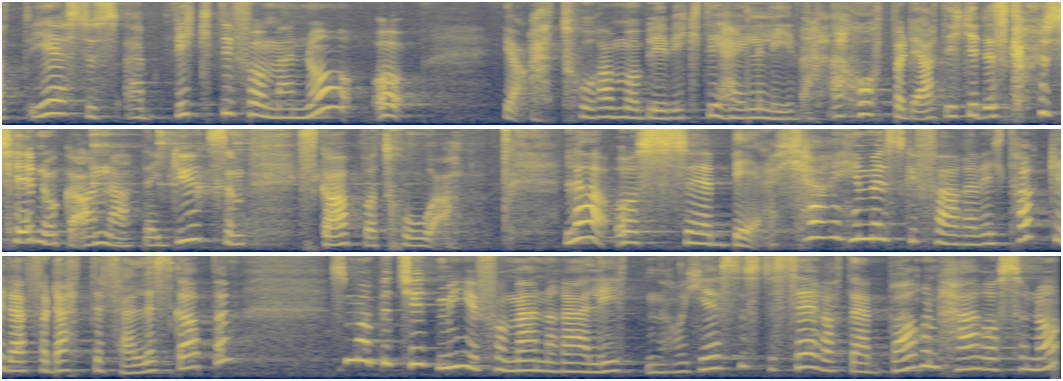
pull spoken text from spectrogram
At Jesus er viktig for meg nå. og ja, jeg tror han må bli viktig hele livet. Jeg håper det at ikke det skal skje noe annet. Det er Gud som skaper troa. La oss eh, be. Kjære himmelske Far, jeg vil takke deg for dette fellesskapet som har betydd mye for meg når jeg er liten. Og Jesus, du ser at det er barn her også nå.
